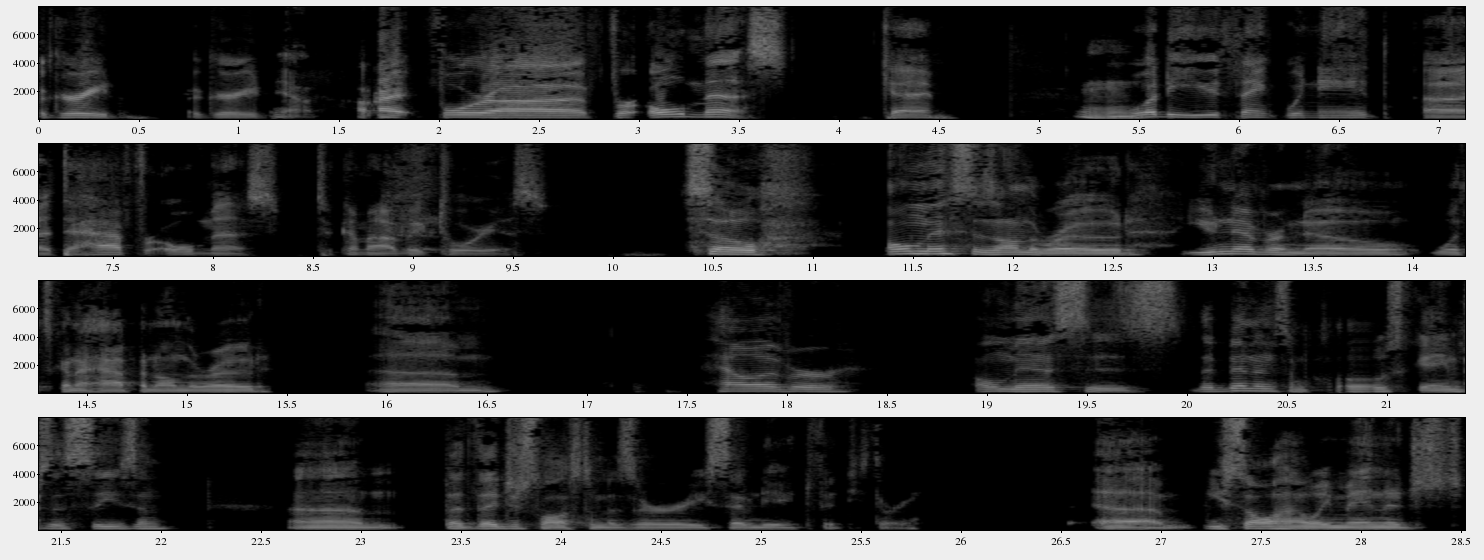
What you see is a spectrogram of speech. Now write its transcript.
Agreed. Agreed. Yeah. All right. For uh for Ole Miss, okay. Mm-hmm. What do you think we need uh, to have for Ole Miss to come out victorious? So, Ole Miss is on the road. You never know what's going to happen on the road. Um, however, Ole Miss is they've been in some close games this season, um, but they just lost to Missouri seventy-eight to fifty-three. Um, you saw how he managed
